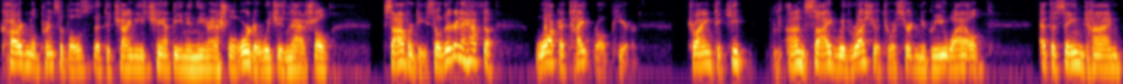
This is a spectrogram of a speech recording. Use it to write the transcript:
cardinal principles that the Chinese champion in the international order, which is national sovereignty. So they're going to have to walk a tightrope here, trying to keep on side with Russia to a certain degree, while at the same time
